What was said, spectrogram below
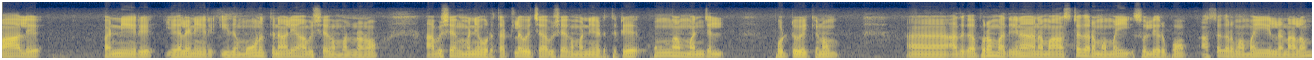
பால் பன்னீர் இளநீர் இது மூணுத்தினாலையும் அபிஷேகம் பண்ணணும். அபிஷேகம் பண்ணி ஒரு தட்டில் வச்சு அபிஷேகம் பண்ணி எடுத்துகிட்டு குங்குமம் மஞ்சள் பொட்டு வைக்கணும். அதுக்கப்புறம் பார்த்திங்கன்னா நம்ம அஷ்டகர்ம மை சொல்லியிருப்போம். அஷ்டகர்ம மை இல்லைனாலும்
